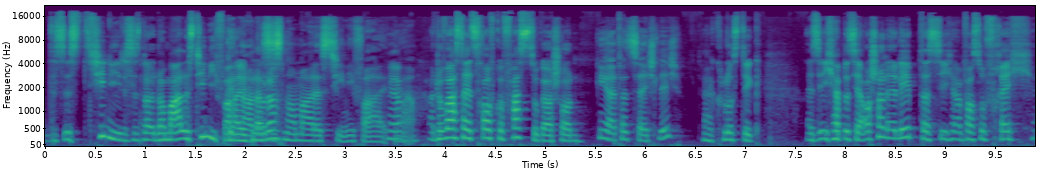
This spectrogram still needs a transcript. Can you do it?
Das ist Teenie, das ist normales Teenie-Verhalten, Genau, das oder? ist normales Teenie-Verhalten, ja. ja. Aber Du warst da jetzt drauf gefasst sogar schon. Ja, tatsächlich. Ja, lustig. Also ich habe das ja auch schon erlebt, dass ich einfach so frech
